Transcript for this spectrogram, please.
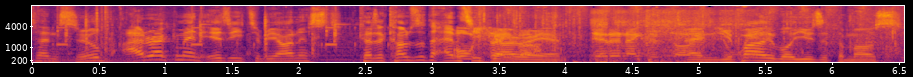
10 Snoop, I'd recommend Izzy, to be honest. Because it comes with the MCPR variant. And you probably will use it the most.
